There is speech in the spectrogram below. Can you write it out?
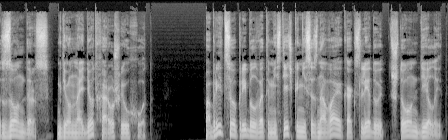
Зондерс, где он найдет хороший уход. Фабрицио прибыл в это местечко, не сознавая как следует, что он делает,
